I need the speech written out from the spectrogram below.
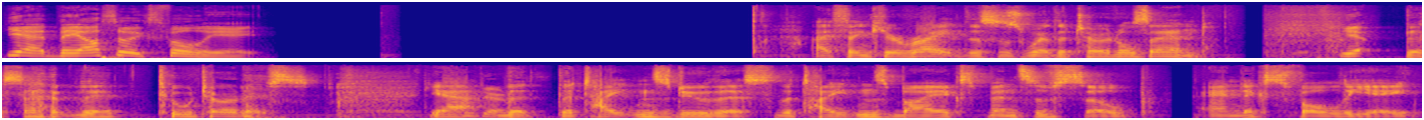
yeah they also exfoliate I think you're right. This is where the turtles end. yep This the two turtles. Yeah, Two the turtles. the Titans do this. The Titans buy expensive soap and exfoliate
